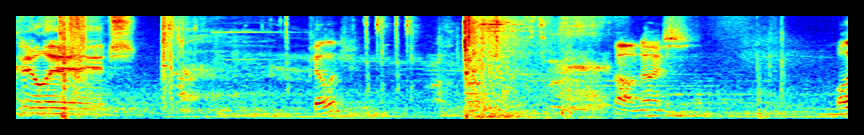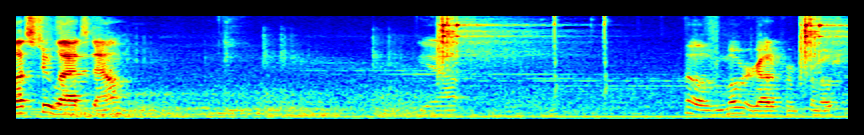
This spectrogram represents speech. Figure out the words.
Pillage. Pillage? Oh, nice. Well, that's two lads down. Oh, Motor got a pr- promotion.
